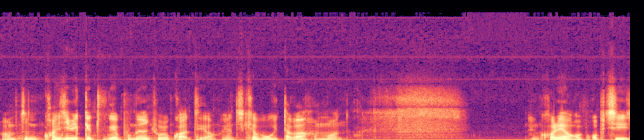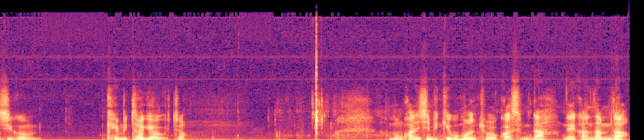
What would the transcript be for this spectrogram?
아무튼 관심 있게 두 개 보면 좋을 것 같아요. 그냥 지켜보고 있다가 한번 없, 없이 지금 개미털기 하고 있죠. 한번 관심 있게 보면 좋을 것 같습니다. 네, 감사합니다.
